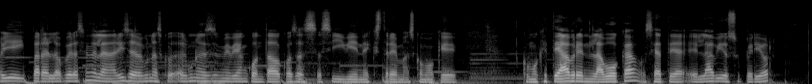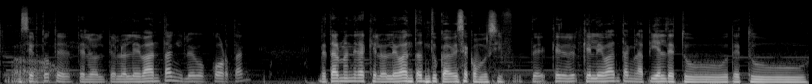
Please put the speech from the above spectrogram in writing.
Oye, y para la operación de la nariz, algunas, algunas veces me habían contado cosas así bien extremas, como que, como que te abren la boca, o sea, te- el labio superior, ¿no es cierto? Te, te lo, te lo levantan y luego cortan, de tal manera que lo levantan tu cabeza como si, te- que, que levantan la piel de tu, de tu,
